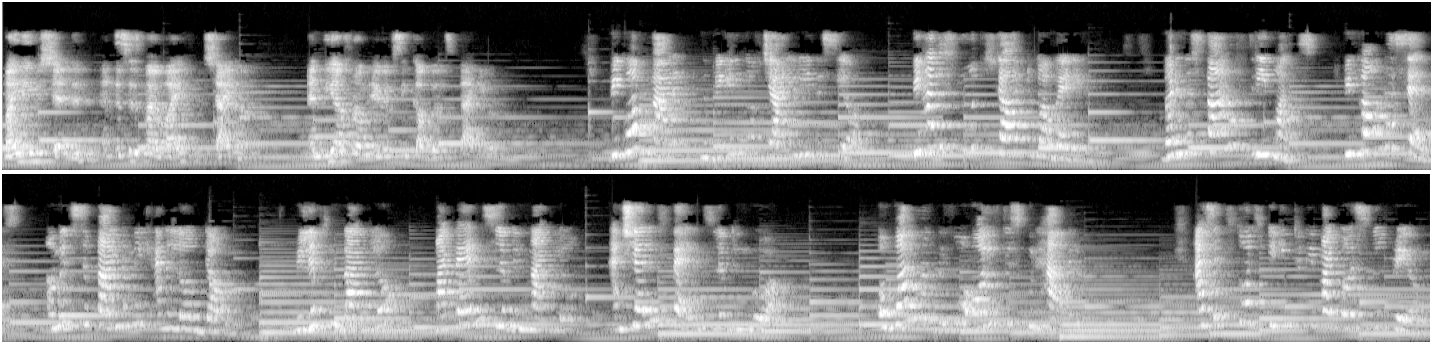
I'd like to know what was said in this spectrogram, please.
My name is Sheldon, and this is my wife, Shaina, and we are from MFC Couples Bangalore. We got married in the beginning of January this year. We had a smooth start to our wedding, but in the span of three months, we found ourselves amidst a pandemic and a lockdown. We lived in Bangalore, my parents lived in Bangalore, and Sheldon's parents lived in Goa. A one month before all of this could happen, I sensed God speaking to me by personal prayer.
